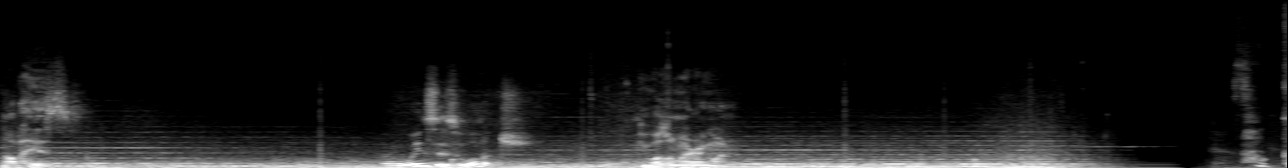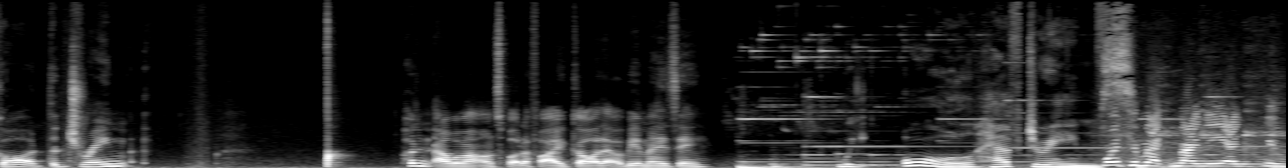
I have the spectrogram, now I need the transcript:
Not his. Where's his watch? He wasn't wearing one. Oh God, the dream. Put an album out on Spotify. God, that would be amazing. We all have dreams. Want to make money and do,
